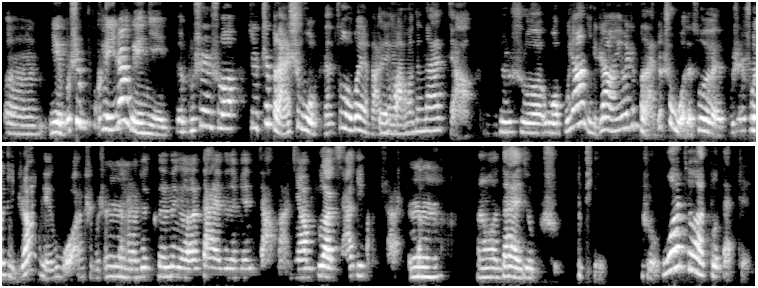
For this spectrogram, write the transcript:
嗯，也不是不可以让给你，呃，不是说，就这本来是我们的座位嘛，就好好跟大家讲，就是说我不要你让，因为这本来就是我的座位，不是说你让给我，是不是？嗯然后就跟那个大爷在那边讲嘛，你要坐到其他地方去啊什么的。嗯，然后大爷就不说不听，就说我就要坐在这里。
